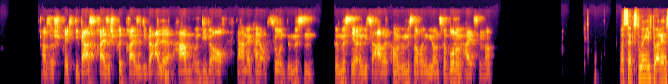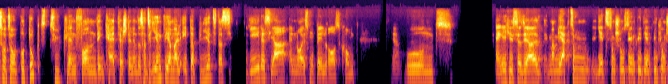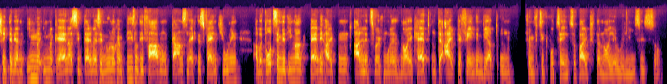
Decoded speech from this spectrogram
Also sprich die Gaspreise, Spritpreise, die wir alle mhm. haben und die wir auch, da haben wir keine Option. Wir müssen, wir müssen ja irgendwie zur Arbeit kommen, wir müssen auch irgendwie unsere Wohnung heizen. Ne? Was sagst du eigentlich, Dorian, so zu Produktzyklen von den Kite-Herstellern? Das hat sich irgendwie einmal etabliert, dass jedes Jahr ein neues Modell rauskommt. Ja. Und eigentlich ist es ja, man merkt zum, jetzt zum Schluss irgendwie, die Entwicklungsschritte werden immer, immer kleiner. Es sind teilweise nur noch ein bisschen die Farben und ganz leichtes Feintuning. Aber trotzdem wird immer beibehalten, alle zwölf Monate neue Kite und der alte fällt im Wert um 50 Prozent, sobald der neue Release ist. So.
